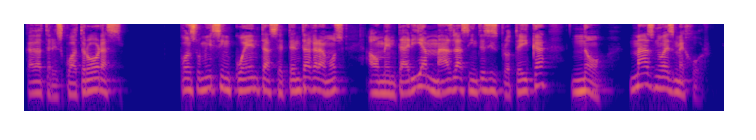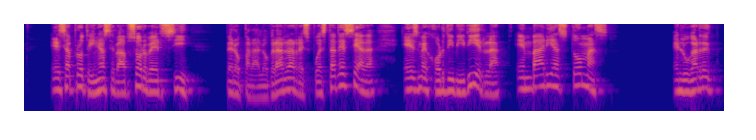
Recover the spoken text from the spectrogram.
cada 3-4 horas. ¿Consumir 50-70 gramos aumentaría más la síntesis proteica? No, más no es mejor. Esa proteína se va a absorber, sí, pero para lograr la respuesta deseada es mejor dividirla en varias tomas en lugar de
